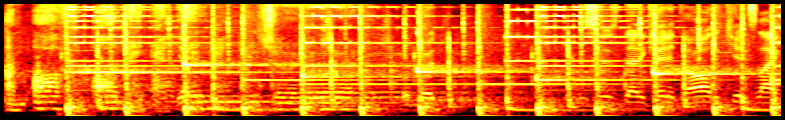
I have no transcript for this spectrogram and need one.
I'm off on the adventure. We're good. This is dedicated to all the kids like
